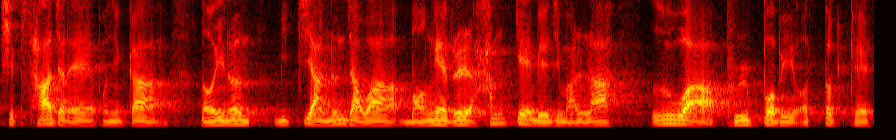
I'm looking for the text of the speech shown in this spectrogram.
14절에 보니까 너희는 믿지 않는 자와 멍에를 함께 매지 말라. 의와 불법이 어떻게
